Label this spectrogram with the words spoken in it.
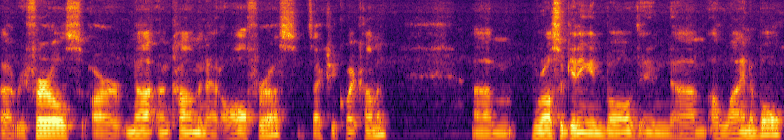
uh, referrals are not uncommon at all for us. It's actually quite common. Um, we're also getting involved in um, Alignable,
